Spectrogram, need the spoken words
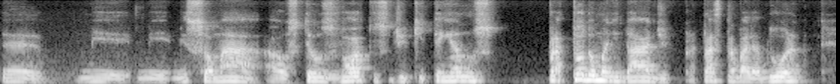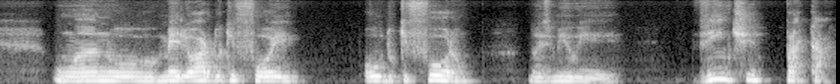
é, me, me, me somar aos teus votos de que tenhamos para toda a humanidade, para a classe trabalhadora, um ano melhor do que foi ou do que foram 2020 para cá.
